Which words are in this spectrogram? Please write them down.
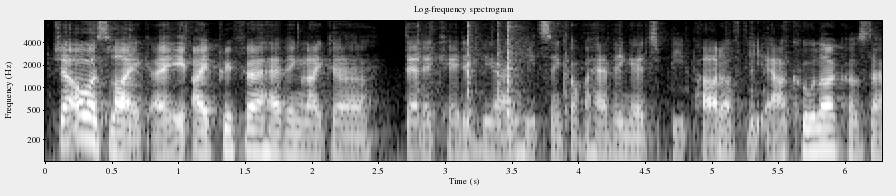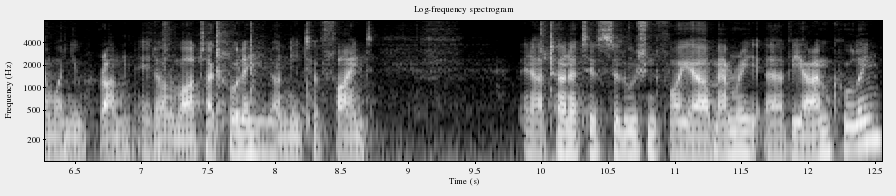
which I always like. I, I prefer having like a dedicated VRM heatsink over having it be part of the air cooler, because then when you run it on water cooling, you don't need to find an alternative solution for your memory uh, VRM cooling.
